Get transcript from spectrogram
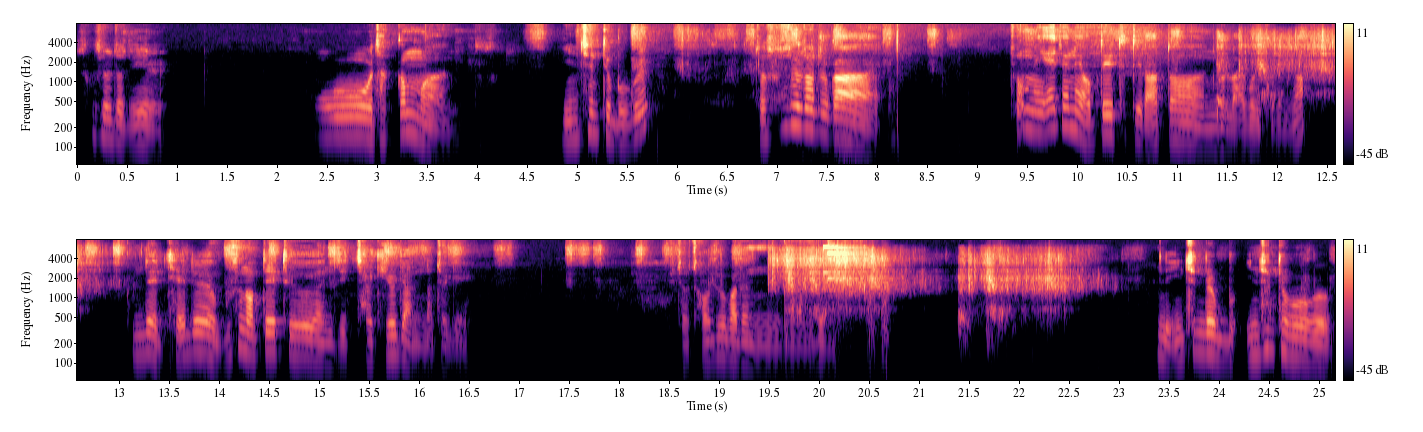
소실저주 1. 오, 잠깐만. 인챈트 목을? 저 소실저주가 좀 예전에 업데이트 때 나왔던 걸로 알고 있거든요. 근데 쟤를 무슨 업데이트인지 잘 기억이 안 나, 저기. 저 저주받은 그건데. 근데 인챈트, 인챈트북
